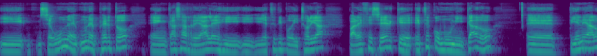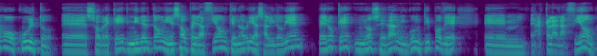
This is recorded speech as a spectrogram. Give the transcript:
y según un experto en casas reales y, este tipo de historia, parece ser que este comunicado eh, tiene algo oculto eh, sobre Kate Middleton y esa operación que no habría salido bien, pero que no se da ningún tipo de Em, aclaración.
